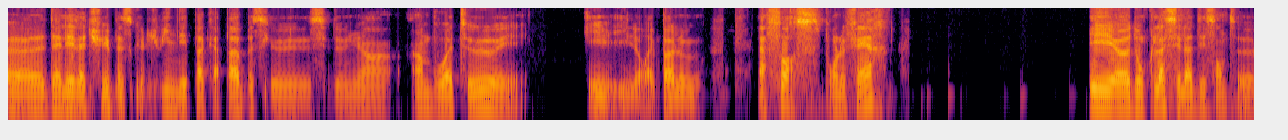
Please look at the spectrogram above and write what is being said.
euh, d'aller la tuer parce que lui n'est pas capable parce que c'est devenu un, boiteux et, il n'aurait pas le, la force pour le faire. Et euh, donc là, c'est la descente. euh,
